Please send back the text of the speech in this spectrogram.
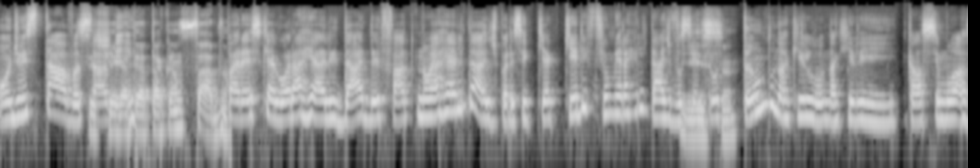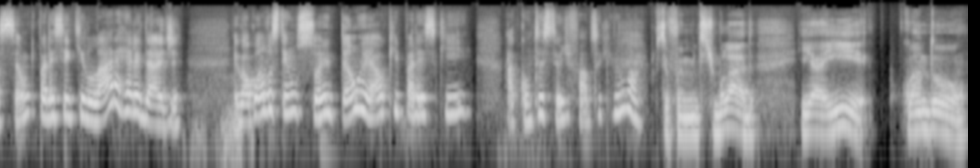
Onde eu estava, Você sabe? chega até a estar cansado. Parece que agora a realidade, de fato, não é a realidade. Parece que aquele filme era a realidade. Você Isso. entrou tanto naquilo, naquele, naquela simulação que parecia que lá era a realidade. Igual quando você tem um sonho tão real que parece que aconteceu de fato aquilo lá. Você foi muito estimulado. E aí, quando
